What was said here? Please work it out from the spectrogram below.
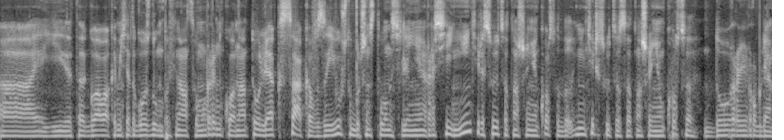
и это глава Комитета Госдумы по финансовому рынку Анатолий Аксаков заявил, что большинство населения России не интересуется, отношением курса, не интересуется соотношением курса доллара и рубля.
